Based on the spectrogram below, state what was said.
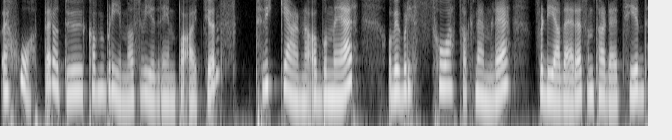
Og jeg håper at du kan bli med oss videre inn på iTunes. Trykk gjerne abonner, og vi blir så takknemlige for de av dere som tar dere tid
